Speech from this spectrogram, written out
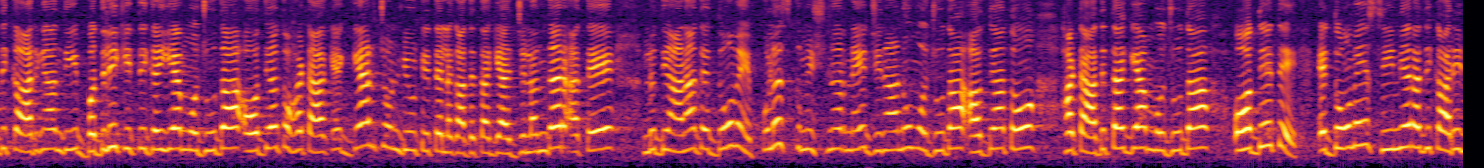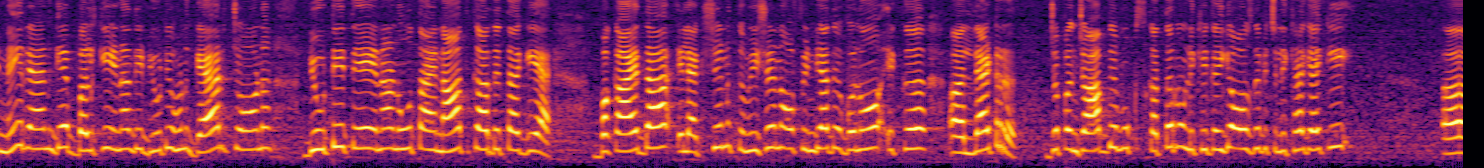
ਅਧਿਕਾਰੀਆਂ ਦੀ ਬਦਲੀ ਕੀਤੀ ਗਈ ਹੈ। ਮੌਜੂਦਾ ਅਹੁਦਿਆਂ ਤੋਂ ਹਟਾ ਕੇ ਗੈਰ ਚੋਣ ਡਿਊਟੀ ਤੇ ਲਗਾ ਦਿੱਤਾ ਗਿਆ ਜਲੰਧਰ ਅਤੇ ਲੁਧਿਆਣਾ ਦੇ ਦੋਵੇਂ ਪੁਲਿਸ ਕਮਿਸ਼ਨਰ ਨੇ ਜਿਨ੍ਹਾਂ ਨੂੰ ਮੌਜੂਦਾ ਅਹੁਦਿਆਂ ਤੋਂ ਹਟਾ ਦਿੱਤਾ ਗਿਆ। ਮੌਜੂਦਾ ਅਹੁਦੇ ਤੇ ਇਹ ਦੋਵੇਂ ਸੀਨੀਅਰ ਅਧਿਕਾਰੀ ਨਹੀਂ ਰਹਿਣਗੇ, ਬਲਕਿ ਇਹਨਾਂ ਦੀ ਡਿਊਟੀ ਹੁਣ ਗੈਰ ਚੋਣ ਡਿਊਟੀ ਤੇ ਇਹਨਾਂ ਨੂੰ ਤਾਇਨਾਤ ਕਰ ਦਿੱਤਾ ਗਿਆ ਹੈ। ਬਕਾਇਦਾ ਇਲੈਕਸ਼ਨ ਕਮਿਸ਼ਨ ਆਫ ਇੰਡੀਆ ਦੇ ਵੱਲੋਂ ਇੱਕ ਲੈਟਰ ਜੋ ਪੰਜਾਬ ਦੇ ਮੁੱਖ ਸਕੱਤਰ ਨੂੰ ਲਿਖੀ ਗਈ ਹੈ, ਉਸ ਦੇ ਵਿੱਚ ਲਿਖਿਆ ਗਿਆ ਹੈ ਕਿ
